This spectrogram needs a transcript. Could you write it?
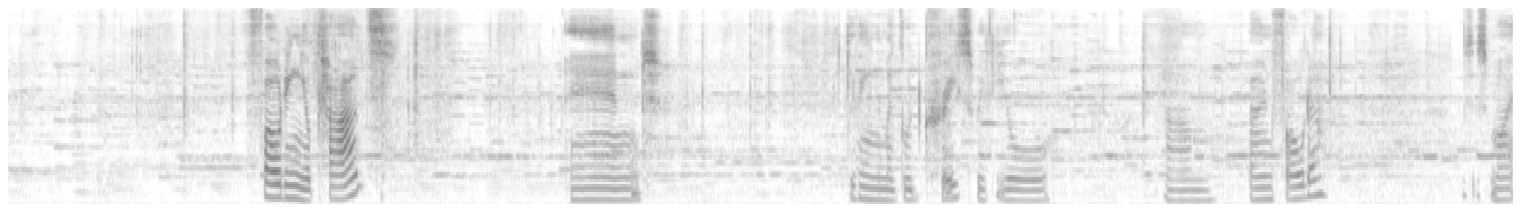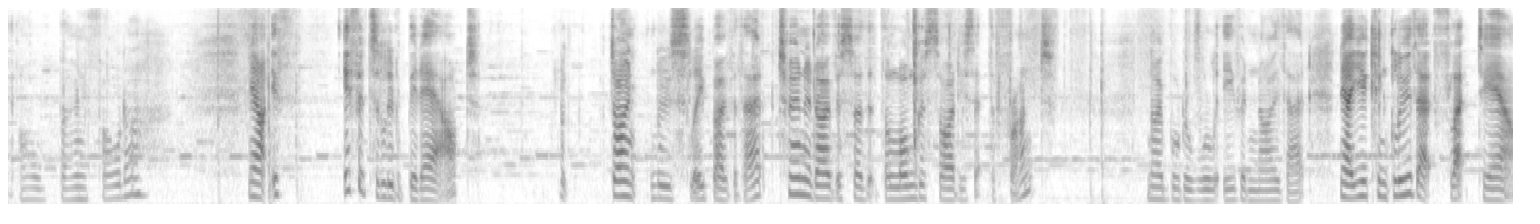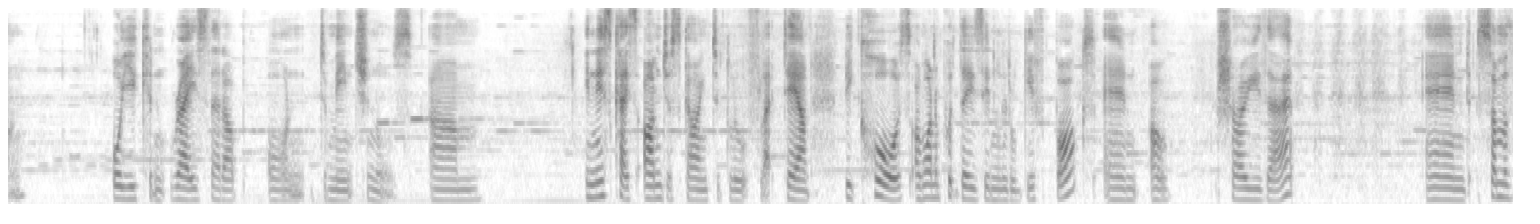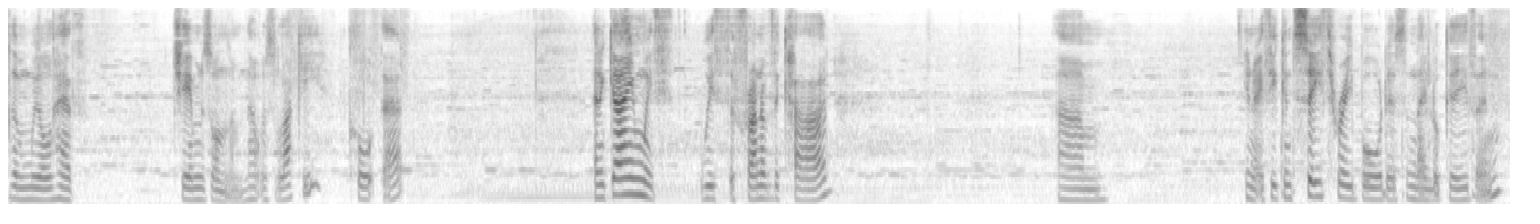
folding your cards and giving them a good crease with your um, bone folder. This is my old bone folder. Now, if if it's a little bit out, look, don't lose sleep over that. Turn it over so that the longer side is at the front. No Buddha will even know that. Now you can glue that flat down or you can raise that up on dimensionals. Um, in this case, I'm just going to glue it flat down because I want to put these in a little gift box and I'll show you that. And some of them will have gems on them. That was lucky, caught that. And again with, with the front of the card, um, you know, if you can see three borders and they look even,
